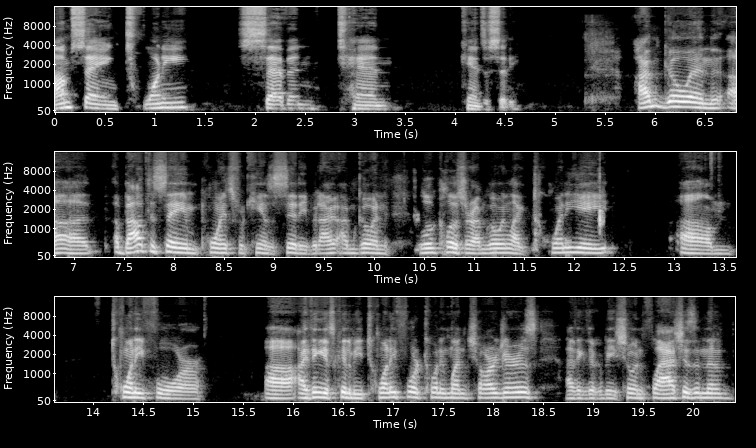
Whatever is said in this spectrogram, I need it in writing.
I'm saying 27 10 Kansas City. I'm going uh, about the same points for Kansas City, but I, I'm going a little closer. I'm going like 28, um, 24. Uh, I think it's going to be 24 21 Chargers. I think they're going to be showing flashes, and then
